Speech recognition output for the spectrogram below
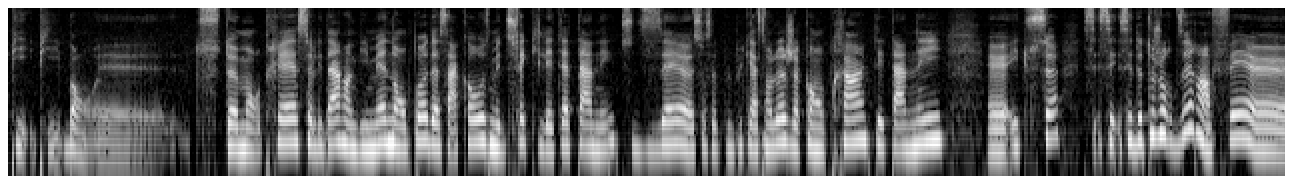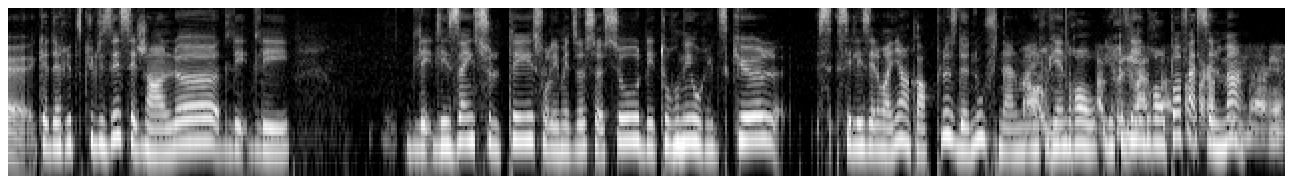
puis, puis, bon, tu te montrais solidaire, entre guillemets, non pas de sa cause, mais du fait qu'il était tanné. Tu disais sur cette publication-là, je comprends que tu es tanné et tout ça. C'est de toujours dire, en fait, que de ridiculiser ces gens-là, de les, de les, insulter sur les médias sociaux, de les tourner au ridicule, c'est les éloigner encore plus de nous finalement. ils ah reviendront, ils reviendront pas facilement. Rien.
